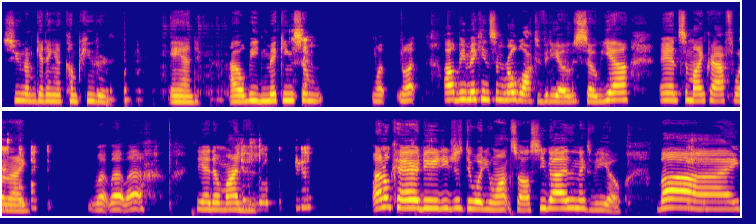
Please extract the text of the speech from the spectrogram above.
soon I'm getting a computer. And I'll be making some what what I'll be making some Roblox videos. So yeah, and some Minecraft when I what what what. So yeah, don't mind. I don't care, dude. You just do what you want. So I'll see you guys in the next video. Bye.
